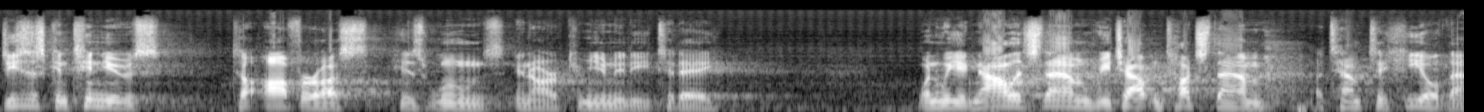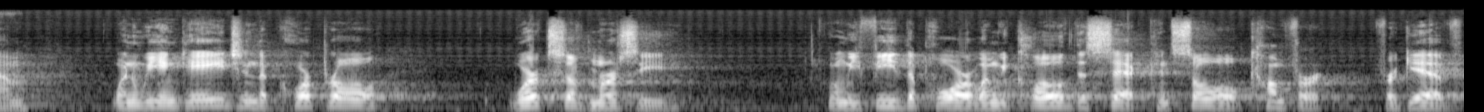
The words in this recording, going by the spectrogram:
Jesus continues to offer us his wounds in our community today. When we acknowledge them, reach out and touch them, attempt to heal them, when we engage in the corporal works of mercy, when we feed the poor, when we clothe the sick, console, comfort, forgive,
